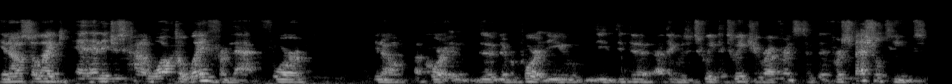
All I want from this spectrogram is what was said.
you know. So like, and, and it just kind of walked away from that for, you know, according the, the report you, you the, I think it was a tweet, the tweet you referenced to, for special teams,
